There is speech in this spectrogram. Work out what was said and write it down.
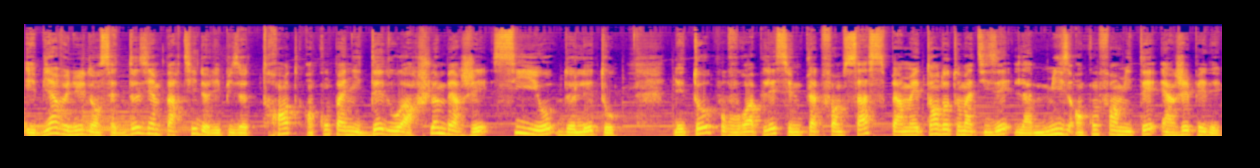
et bienvenue dans cette deuxième partie de l'épisode 30 en compagnie d'Edouard Schlumberger, CEO de Leto. Leto, pour vous rappeler, c'est une plateforme SaaS permettant d'automatiser la mise en conformité RGPD.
